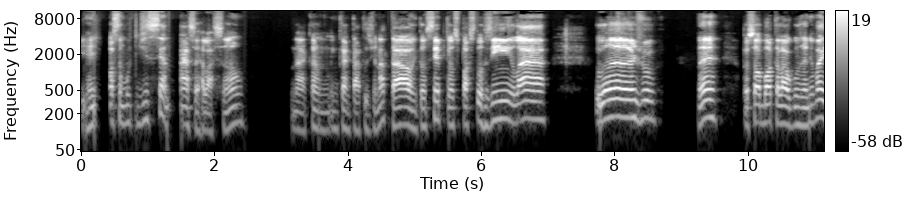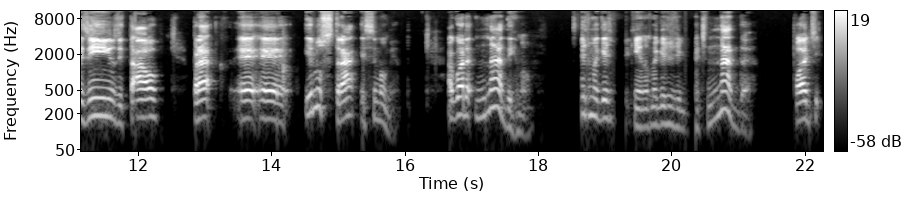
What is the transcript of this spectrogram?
E a gente gosta muito de encenar essa relação na, em cantatas de Natal. Então sempre tem os pastorzinhos lá, o anjo, né? O pessoal bota lá alguns animaizinhos e tal, para é, é, ilustrar esse momento. Agora, nada, irmão, seja uma igreja pequena, uma igreja gigante, nada pode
